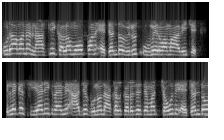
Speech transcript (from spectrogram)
પુરાવાના નાશની કલમો પણ એજન્ટો વિરુદ્ધ ઉમેરવામાં આવી છે. એટલે કે સીઆઈડી ક્રાઇમે આ જે ગુનો દાખલ કર્યો છે, તેમાં ચૌદ એજન્ટો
